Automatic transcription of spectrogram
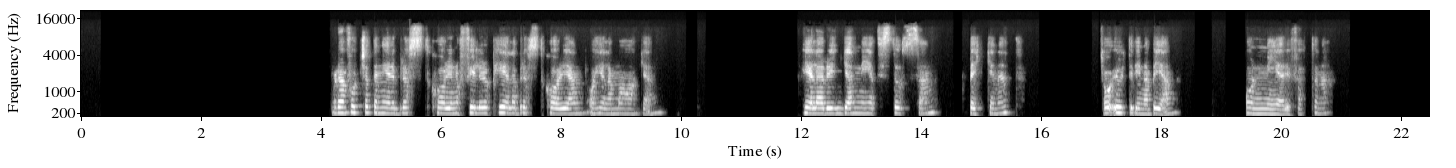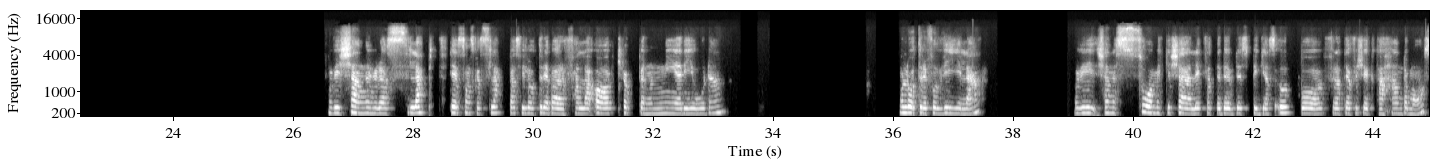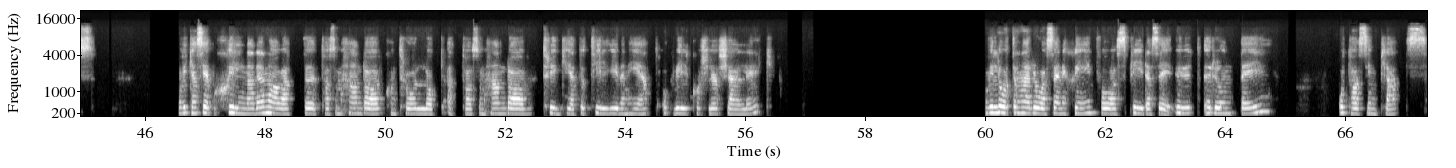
Och den fortsätter ner i bröstkorgen och fyller upp hela bröstkorgen och hela magen. Hela ryggen ner till stussen, bäckenet. Och ut i dina ben. Och ner i fötterna. Vi känner hur det har släppt det som ska släppas. Vi låter det bara falla av kroppen och ner i jorden och låter det få vila. Och vi känner så mycket kärlek för att det behövdes byggas upp och för att det har försökt ta hand om oss. Och vi kan se på skillnaden av att tas om hand av kontroll och att tas om hand av trygghet och tillgivenhet och villkorslös kärlek. Och vi låter den här rosa energin få sprida sig ut runt dig och ta sin plats.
